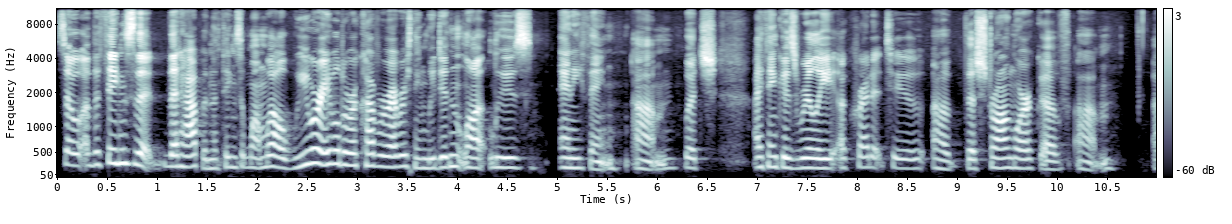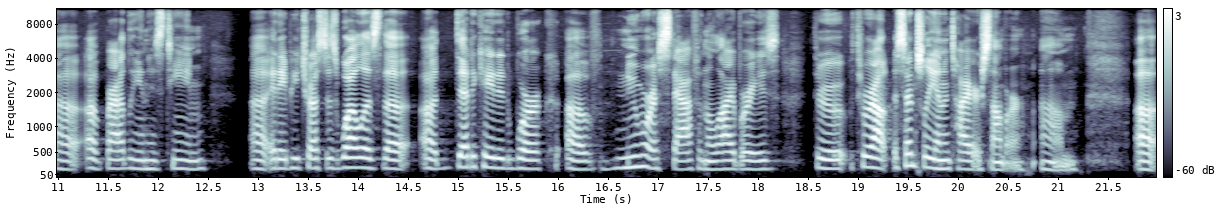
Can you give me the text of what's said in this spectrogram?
so of the things that, that happened, the things that went well, we were able to recover everything. We didn't lo- lose anything, um, which I think is really a credit to uh, the strong work of, um, uh, of Bradley and his team uh, at AP Trust, as well as the uh, dedicated work of numerous staff in the libraries through, throughout essentially an entire summer. Um, uh,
